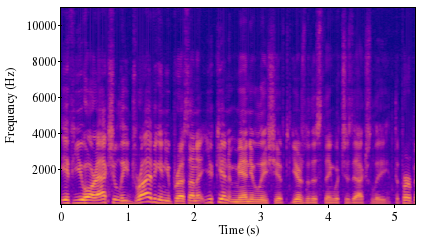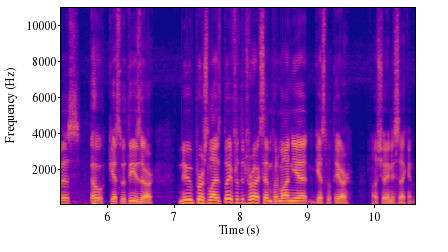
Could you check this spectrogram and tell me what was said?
If you are actually driving and you press on it, you can manually shift gears with this thing, which is actually the purpose. Oh, guess what these are? New personalized plate for the trucks. I haven't put them on yet. Guess what they are? I'll show you in a second.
